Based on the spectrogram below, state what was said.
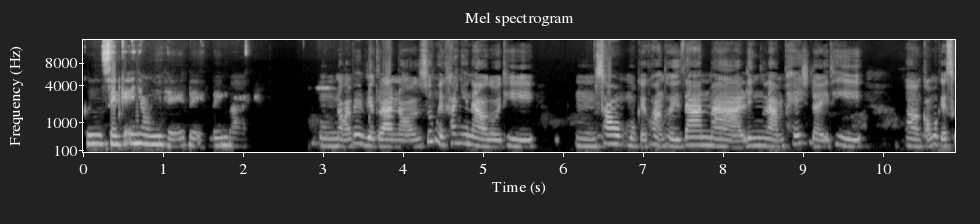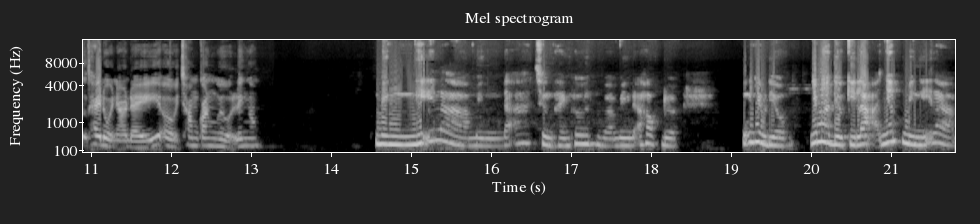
cứ xen kẽ nhau như thế để lên bài. Ừ, nói về việc là nó giúp người khác như nào rồi thì um, sau một cái khoảng thời gian mà linh làm page đấy thì uh, có một cái sự thay đổi nào đấy ở trong con người của linh không? Mình nghĩ là mình đã trưởng thành hơn và mình đã học được cũng nhiều điều. Nhưng mà điều kỳ lạ nhất mình nghĩ là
